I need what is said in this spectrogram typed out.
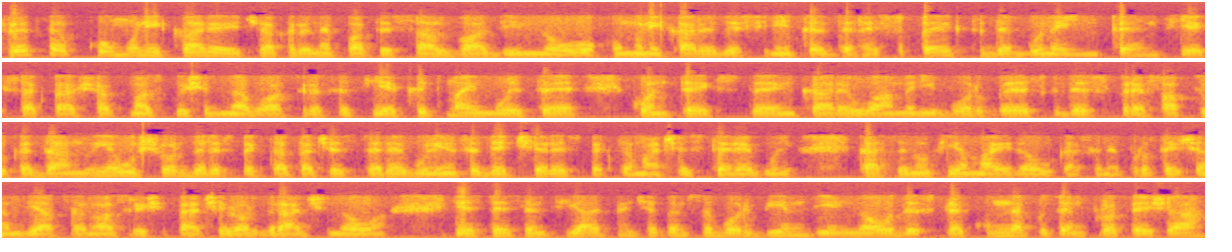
Cred că comunicarea e cea care ne poate salva din nou. O comunicare definită de respect, de bune intenții, exact așa cum a spus și dumneavoastră, să fie cât mai multe contexte în care oamenii vorbesc despre faptul că, da, nu e ușor de respectat aceste reguli, însă de ce respectăm aceste reguli? Ca să nu fie mai rău, ca să ne protejăm viața noastră și pe acelor dragi nouă. Este esențial să începem să vorbim din nou despre cum ne putem proteja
